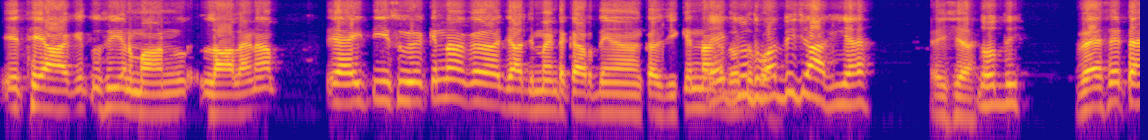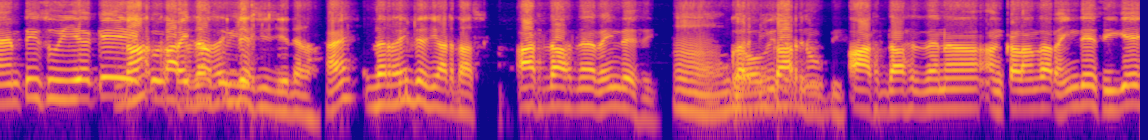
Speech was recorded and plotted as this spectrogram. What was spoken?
ਇੱਥੇ ਆ ਕੇ ਤੁਸੀਂ ਅਨੁਮਾਨ ਲਾ ਲੈਣਾ। ਤੇ ਆਈਟੀ ਸੂਏ ਕਿੰਨਾ ਕੁ ਜੱਜਮੈਂਟ ਕਰਦੇ ਆ ਅੰਕਲ ਜੀ? ਕਿੰਨਾ ਇਹ ਦੁੱਧ ਵੱਧ ਹੀ ਜਾ ਗਿਆ ਅੱਛਾ। ਦੁੱਧ ਦੀ ਵੈਸੇ ਟਾਈਮ ਤੇ ਸੂਈ ਹੈ ਕਿ ਕੋਈ ਪਹਿਲਾਂ ਰਹਿੰਦੇ ਸੀ ਜਿਹਦੇ ਨਾਲ। ਹੈਂ? ਦਿਨ ਰਹਿੰਦੇ ਸੀ 8-10 8-10 ਦਿਨ ਰਹਿੰਦੇ ਸੀ। ਹੂੰ ਗਰਮੀ ਕਰ ਜੂਗੀ 8-10 ਦਿਨ ਅੰਕਲਾਂ ਦਾ ਰਹਿੰਦੇ ਸੀਗੇ।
